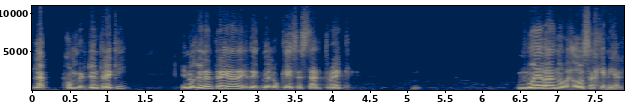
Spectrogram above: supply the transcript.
la convirtió en trekkie y nos dio una entrega de, de, lo que es Star Trek nueva, novedosa, genial.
